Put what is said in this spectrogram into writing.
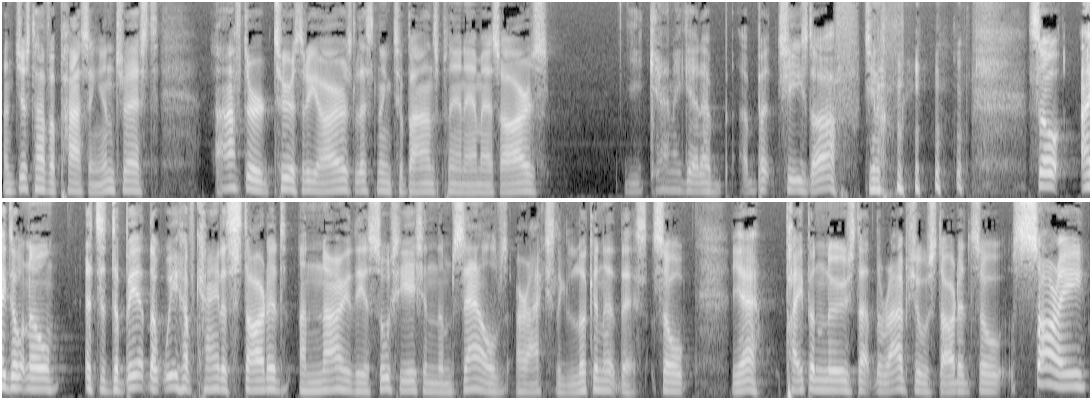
and just have a passing interest, after two or three hours listening to bands playing MSRs, you kind of get a, a bit cheesed off. Do you know what I mean? so I don't know it's a debate that we have kind of started, and now the association themselves are actually looking at this. So, yeah, piping news that the Rab Show started. So, sorry,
